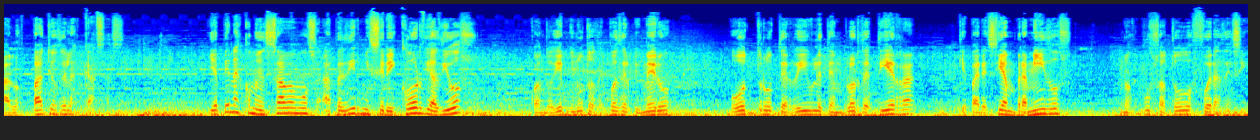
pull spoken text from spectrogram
a los patios de las casas. Y apenas comenzábamos a pedir misericordia a Dios, cuando diez minutos después del primero, otro terrible temblor de tierra, que parecían bramidos, nos puso a todos fuera de sí.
